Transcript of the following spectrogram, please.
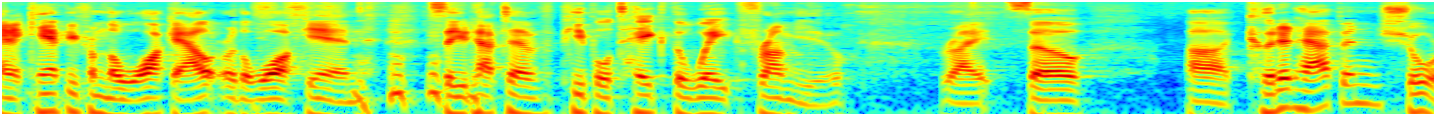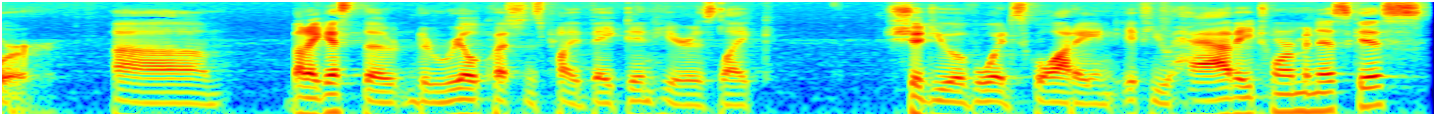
And it can't be from the walk out or the walk in. So you'd have to have people take the weight from you right? So uh, could it happen? Sure. Um, but i guess the, the real question is probably baked in here is like should you avoid squatting if you have a torn meniscus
